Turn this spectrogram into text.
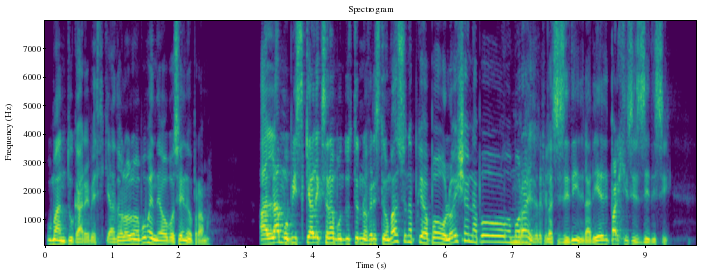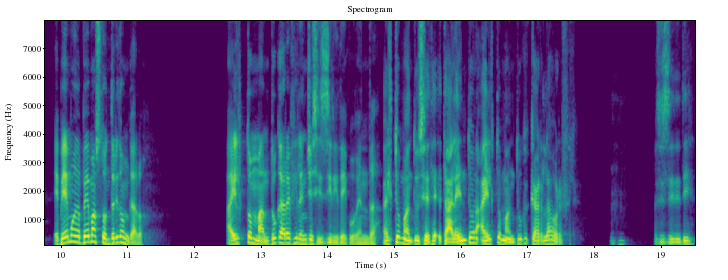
του Μαντούκα ρε παιδιά. Να το λέω να πούμε ναι, όπως είναι το πράγμα. Αλλά μου πεις κι άλλοι ξανά που τους τρίνουν να φέρεις στην ομάδα σου να πει να πω Λόισια, να πω Μωράης ρε φίλε, συζητεί. Δηλαδή υπάρχει συζήτηση. Επέμε επέμα στον τρίτον καλό. Αίλτον Μαντούκα ρε φίλε, δεν και συζητείται η κουβέντα. Αίλτον Μαντούκα, σε θε- ταλέντον, Αίλτον Μαντούκα Καρλάου ρε φίλε. Συζητητή.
